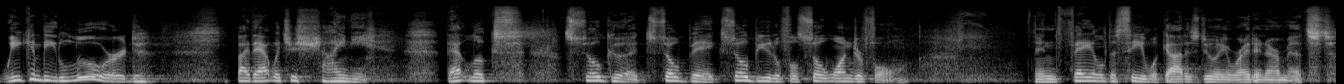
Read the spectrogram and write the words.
We can be lured by that which is shiny, that looks so good, so big, so beautiful, so wonderful, and fail to see what God is doing right in our midst.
